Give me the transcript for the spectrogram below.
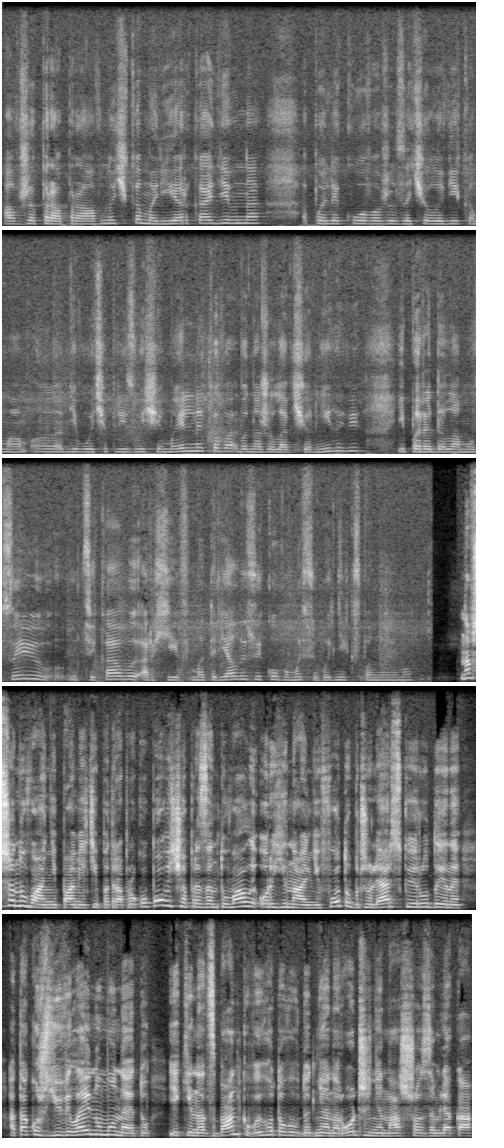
А вже праправнучка Марія Аркадівна Полякова, вже за чоловіком е, дівоче прізвище Мельникова. Вона жила в Чернігові і передала музею цікавий архів, матеріали з якого ми сьогодні експонуємо. На вшануванні пам'яті Петра Прокоповича презентували оригінальні фото бджолярської родини, а також ювілейну монету, які Нацбанк виготовив до дня народження нашого земляка.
